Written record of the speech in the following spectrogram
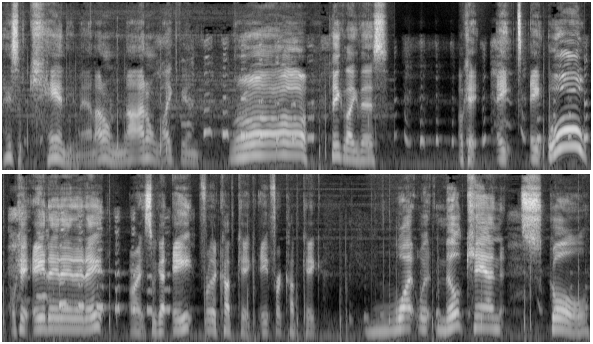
I need some candy, man. I don't, not, I don't like being, oh, pink like this. Okay, eight, eight. Ooh! Okay, eight, eight, eight, eight, eight. All right, so we got eight for the cupcake. Eight for cupcake. What? What? Milk can, skull,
